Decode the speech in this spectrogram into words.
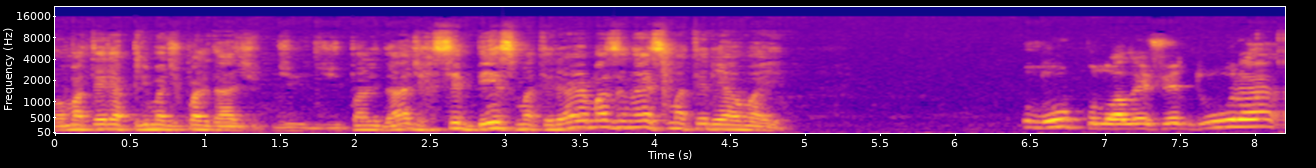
a matéria-prima de qualidade, de, de, qualidade, receber esse material e armazenar esse material aí? O lúpulo, a levedura,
